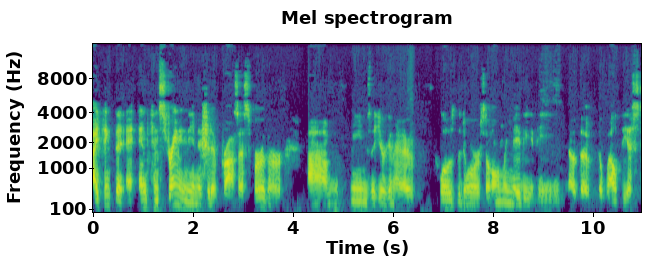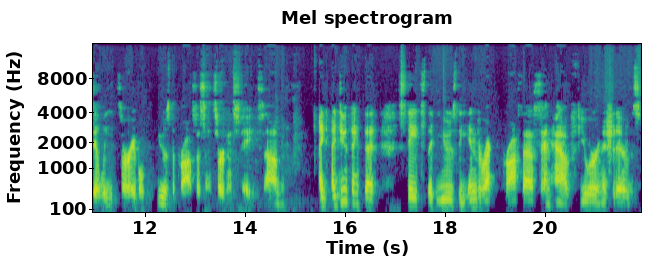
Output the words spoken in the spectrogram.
I, I think that and constraining the initiative process further um, means that you're going to close the door so only maybe the you know, the the wealthiest elites are able to use the process in certain states. Um, I, I do think that states that use the indirect process and have fewer initiatives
